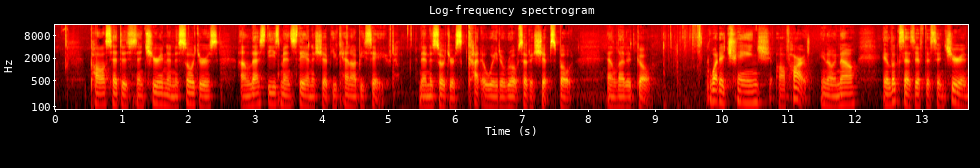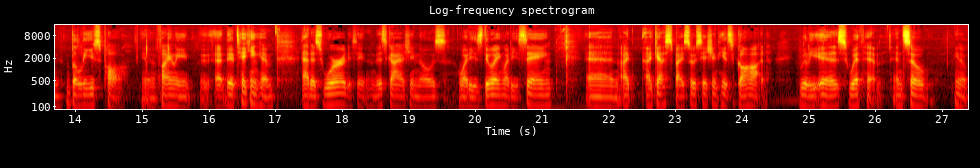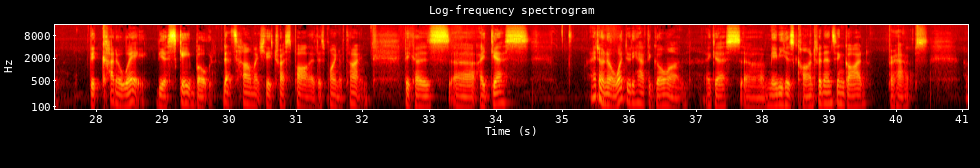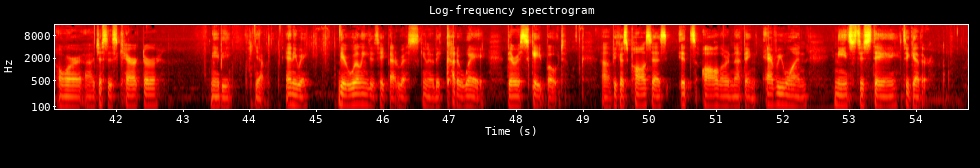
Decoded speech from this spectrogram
Paul said to the centurion and the soldiers, Unless these men stay in the ship, you cannot be saved. Then the soldiers cut away the ropes of the ship's boat and let it go. What a change of heart. You know, now it looks as if the centurion believes Paul. You know, finally uh, they're taking him at his word. They say, this guy actually knows what he's doing, what he's saying. And I, I guess by association, he's God really is with him. And so, you know, they cut away the escape boat. That's how much they trust Paul at this point of time. Because uh, I guess I don't know. What do they have to go on? I guess uh, maybe his confidence in God, perhaps, or uh, just his character, maybe. Yeah. Anyway, they're willing to take that risk. You know, they cut away their escape boat uh, because Paul says it's all or nothing. Everyone needs to stay together.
